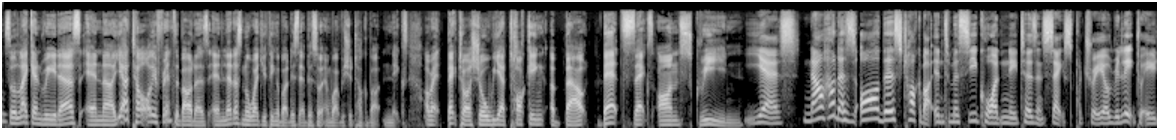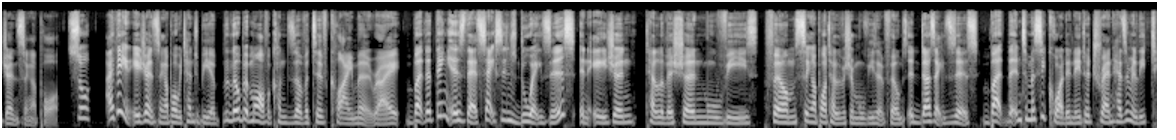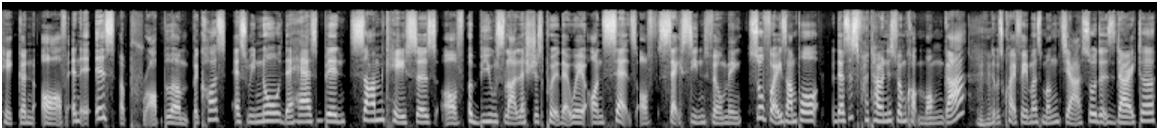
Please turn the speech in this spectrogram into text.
So like and rate us, and uh, yeah, tell all your friends about us, and let us know what you think about this episode and what we should talk about next. All right, back to our show. We are talking about bad sex on screen. Yes. Now, how does all this talk about intimacy coordinators and sex portrayal relate to Asia and Singapore? So, I think in Asia and Singapore, we tend to be a little bit more of a conservative climate, right? But the thing is that sex scenes do exist in Asian television, movies, films, Singapore television, movies, and films. It does exist. But the intimacy coordinator trend hasn't really taken off. And it is a problem because, as we know, there has been some cases of abuse, lah, let's just put it that way, on sets of sex scene filming. So, for example, there's this Taiwanese film called Monga mm-hmm. that was quite famous, Meng Jia. So this director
